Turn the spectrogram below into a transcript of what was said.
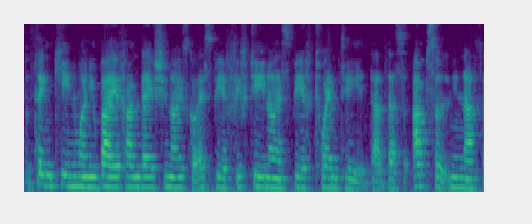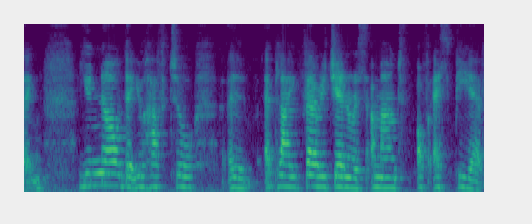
thinking when you buy a foundation oh it's got SPF 15 or SPF 20 that that's absolutely nothing you know that you have to uh, apply very generous amount of SPF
